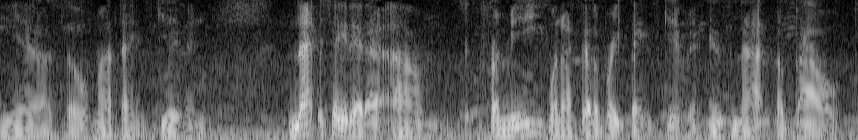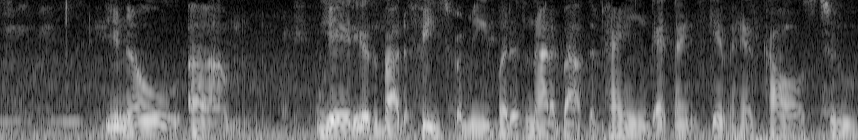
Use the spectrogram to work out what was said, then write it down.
Yeah, so my Thanksgiving, not to say that I, um, for me, when I celebrate Thanksgiving, it's not about you know, um, yeah, it is about the feast for me, but it's not about the pain that Thanksgiving has caused to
